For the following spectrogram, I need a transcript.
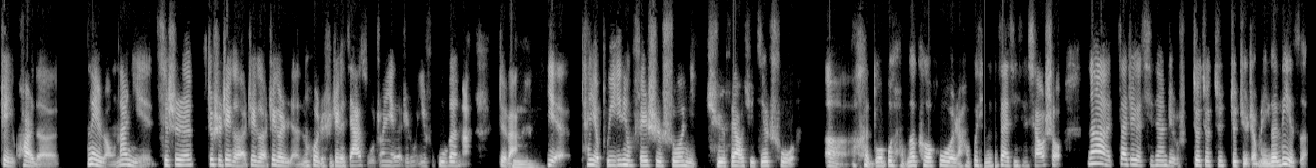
这一块的内容，那你其实就是这个这个这个人或者是这个家族专业的这种艺术顾问嘛，对吧？也他也不一定非是说你去非要去接触。呃，很多不同的客户，然后不停的在进行销售。那在这个期间，比如说，就就就就举这么一个例子，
